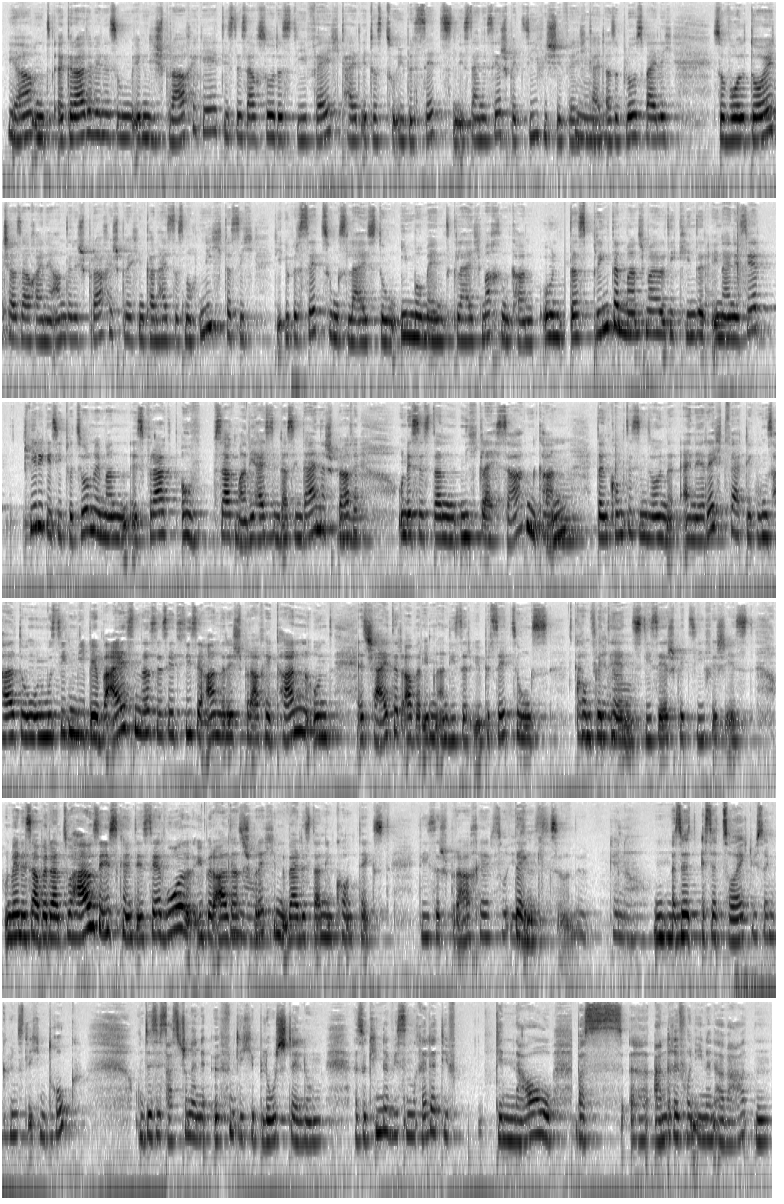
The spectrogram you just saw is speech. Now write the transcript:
Ja, und äh, gerade wenn es um eben die Sprache geht, ist es auch so, dass die Fähigkeit, etwas zu übersetzen, ist eine sehr spezifische Fähigkeit. Mhm. Also bloß weil ich sowohl Deutsch als auch eine andere Sprache sprechen kann, heißt das noch nicht, dass ich die Übersetzungsleistung im Moment gleich machen kann. Und das bringt dann manchmal die Kinder in eine sehr schwierige Situation, wenn man es fragt, oh, sag mal, wie heißt denn das in deiner Sprache? Mhm. Und es es dann nicht gleich sagen kann, mhm. dann kommt es in so eine Rechtfertigungshaltung und muss irgendwie beweisen, dass es jetzt diese andere Sprache kann. Und es scheitert aber eben an dieser Übersetzungskompetenz, genau. die sehr spezifisch ist. Und wenn es aber dann zu Hause ist, könnte es sehr wohl über all das genau. sprechen, weil es dann im Kontext dieser Sprache so denkt. Genau. Mhm. Also es erzeugt wie so einen künstlichen Druck Und das ist fast schon eine öffentliche Bloßstellung. Also Kinder wissen relativ genau, was äh, andere von ihnen erwarten.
